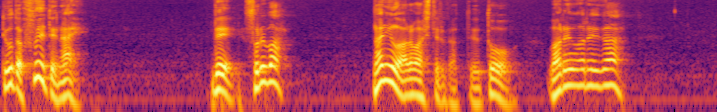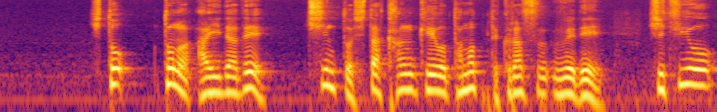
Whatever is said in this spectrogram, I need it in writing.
ということは増えてない。でそれは何を表しているかというと我々が人との間できちんとした関係を保って暮らす上で必要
